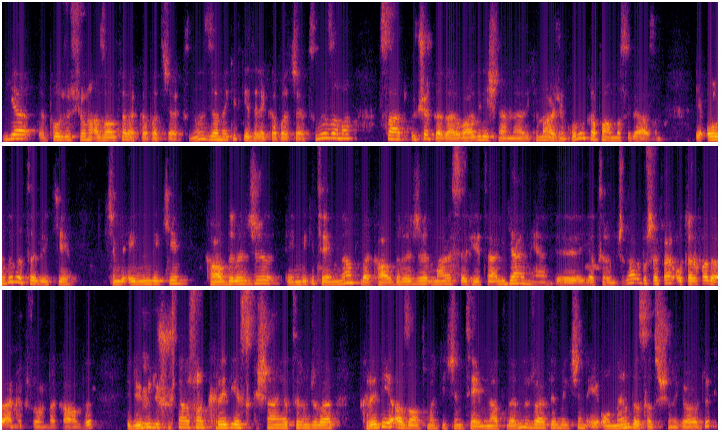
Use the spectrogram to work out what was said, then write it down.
Ya e, pozisyonu azaltarak kapatacaksınız ya nakit getirerek kapatacaksınız ama saat 3'e kadar vadeli işlemlerdeki margin call'un kapanması lazım. E, orada da tabii ki şimdi elindeki kaldırıcı, elindeki teminatla kaldırıcı maalesef yeterli gelmeyen e, yatırımcılar bu sefer o tarafa da vermek zorunda kaldı. E, dünkü düşüşten sonra krediye sıkışan yatırımcılar krediyi azaltmak için, teminatlarını düzeltmek için e, onların da satışını gördük.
